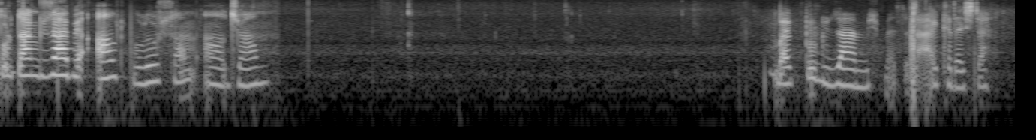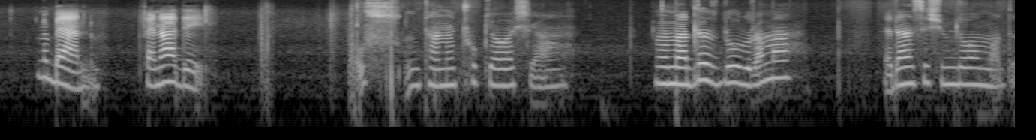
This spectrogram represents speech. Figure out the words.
buradan güzel bir alt bulursam alacağım. Bak bu güzelmiş mesela arkadaşlar. Bunu beğendim. Fena değil. Of internet çok yavaş ya. Normalde hızlı olur ama nedense şimdi olmadı.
